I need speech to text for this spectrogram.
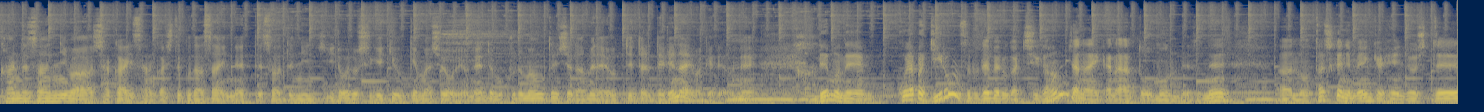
患者さんには社会参加してくださいねってそうやって認知いろいろ刺激を受けましょうよねでも車運転しちゃダメだよって言ったら出れないわけだよね。はいでもねこれやっぱり議論するレベルが違うんじゃないかなと思うんですね。あの確かに免許返上して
